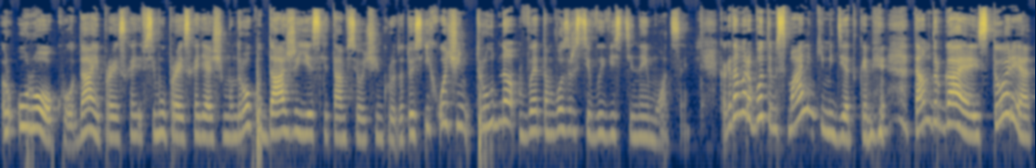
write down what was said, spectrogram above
уроку, да, и происход... всему происходящему уроку, даже если там все очень круто. То есть их очень трудно в этом возрасте вывести на эмоции. Когда мы работаем с маленькими детками, там другая история,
